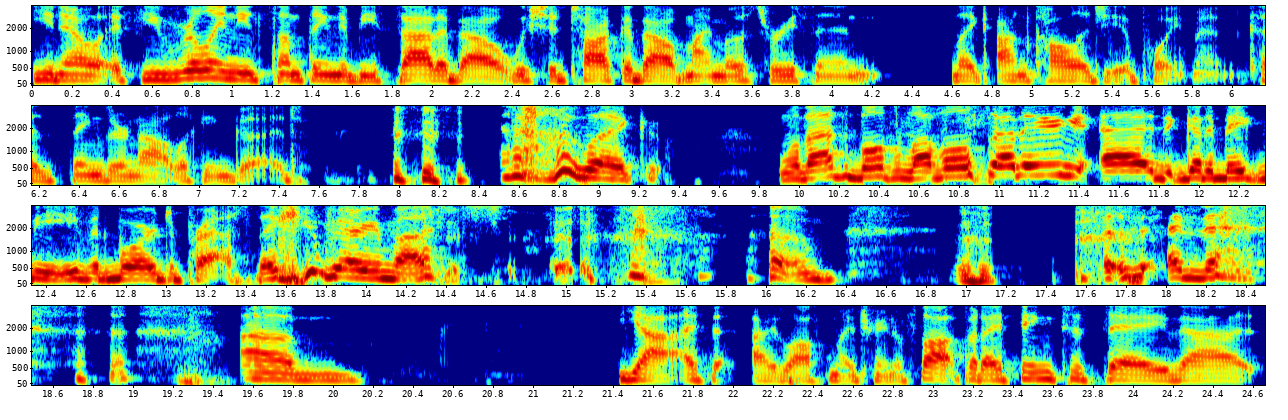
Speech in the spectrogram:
you know, if you really need something to be sad about, we should talk about my most recent like oncology appointment because things are not looking good. and I was like, well, that's both level setting and going to make me even more depressed. Thank you very much. um, and then, um, yeah, I, th- I lost my train of thought, but I think to say that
